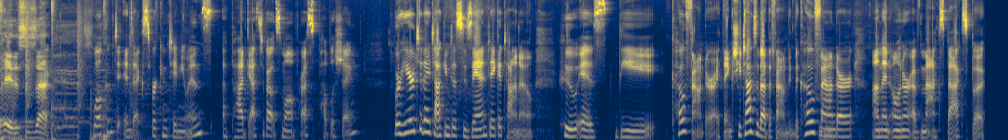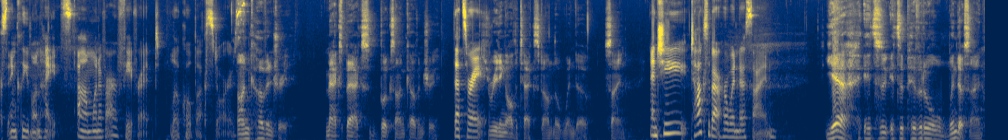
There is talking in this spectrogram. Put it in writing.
Oh, hey, this is Zach. Welcome to Index for Continuance, a podcast about small press publishing. We're here today talking to Suzanne DeGaetano, who is the co-founder, I think. She talks about the founding, the co-founder um, and owner of Mac's Backs Books in Cleveland Heights, um, one of our favorite local bookstores. On Coventry. Mac's Backs books on Coventry. That's right. She's reading all the text on the window sign. And she talks about her window sign. Yeah, it's a, it's a pivotal window sign.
